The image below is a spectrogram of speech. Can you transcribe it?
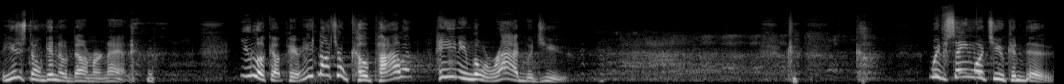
You just don't get no dumber than that. you look up here, he's not your co pilot, he ain't even going to ride with you. We've seen what you can do.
